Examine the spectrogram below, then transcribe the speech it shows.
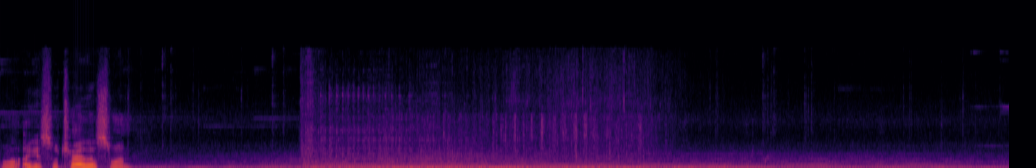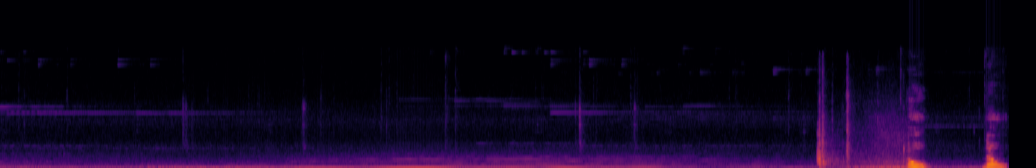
Well, I guess we'll try this one. Oh! No!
